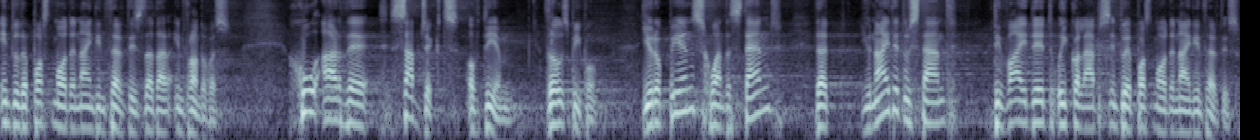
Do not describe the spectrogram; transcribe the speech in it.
into the postmodern 1930s that are in front of us. Who are the subjects of DiEM? Those people. Europeans who understand that united we stand, divided we collapse into a postmodern 1930s.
